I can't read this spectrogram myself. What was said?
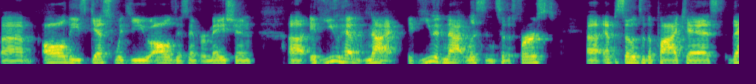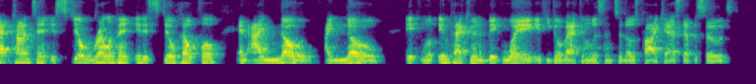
um, all these guests with you, all of this information. Uh, if you have not, if you have not listened to the first uh, episodes of the podcast, that content is still relevant. It is still helpful, and I know, I know it will impact you in a big way if you go back and listen to those podcast episodes.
